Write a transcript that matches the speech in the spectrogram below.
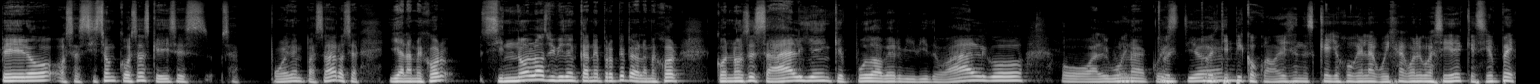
Pero, o sea, sí son cosas que dices, o sea, pueden pasar, o sea, y a lo mejor, si no lo has vivido en carne propia, pero a lo mejor conoces a alguien que pudo haber vivido algo o alguna O el- cuestión. o el típico cuando dicen es que yo jugué la Ouija o algo así, de que siempre,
